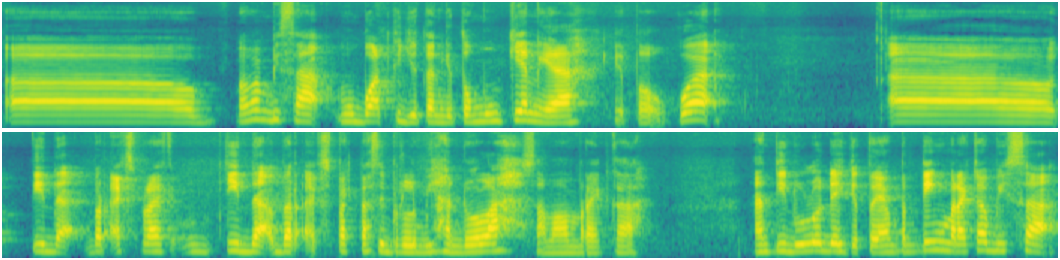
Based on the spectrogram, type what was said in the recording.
uh, apa bisa membuat kejutan gitu mungkin ya gitu gue uh, tidak berekspek tidak berekspektasi berlebihan dulu lah sama mereka. Nanti dulu deh gitu. Yang penting mereka bisa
